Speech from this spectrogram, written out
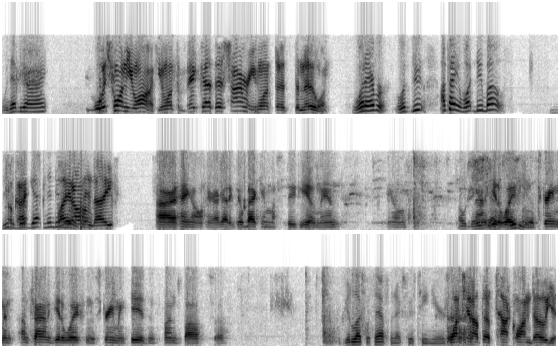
Would that be all right? Which one do you want? You want the big gut this time, or you want the the new one? Whatever. Let's do. I'll tell you what. Do both. Do the Okay. big gut and then do Lay the it little on gut. Dave. All right, hang on here. I got to go back in my studio, man. You know, Oh, trying to get away studio. from the screaming. I'm trying to get away from the screaming kids and SpongeBob. So Good luck with that for the next 15 years. Watch out, they'll taekwondo you.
